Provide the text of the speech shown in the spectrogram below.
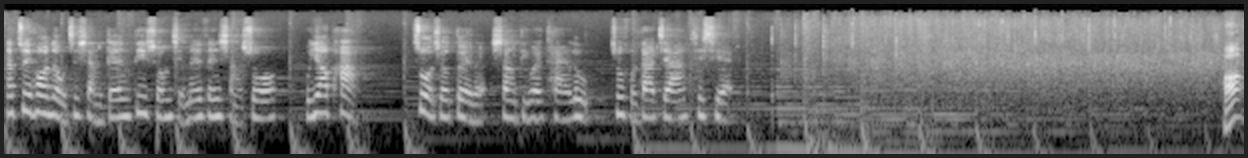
那最后呢，我就想跟弟兄姐妹分享说，不要怕，做就对了，上帝会开路。祝福大家，谢谢。好，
